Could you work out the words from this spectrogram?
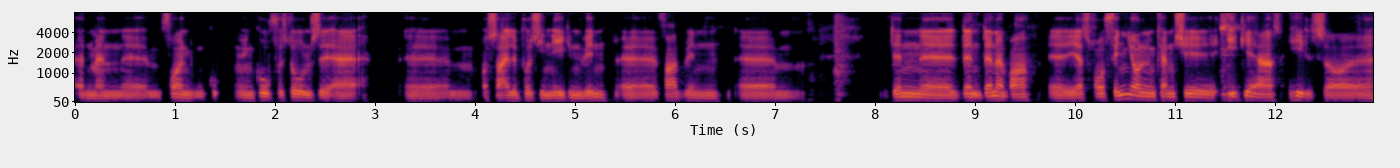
at man øh, får en, en god forståelse af øh, at sejle på sin egen vind, øh, fartvinden. Øh, den, øh, den, den er bare. Øh, jeg tror, Finjollen kanskje ikke er helt så, øh,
